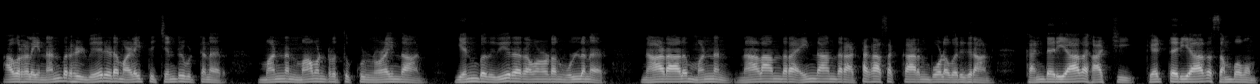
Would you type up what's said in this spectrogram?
அவர்களை நண்பர்கள் வேறிடம் அழைத்துச் சென்று விட்டனர் மன்னன் மாமன்றத்துக்குள் நுழைந்தான். எண்பது வீரர் அவனுடன் உள்ளனர். நாடாளும் மன்னன் நாளாந்தர ஐந்தாந்தர அட்டகாசக்காரன் போல வருகிறான். கண்டறியாத காட்சி கேட்டறியாத சம்பவம்.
